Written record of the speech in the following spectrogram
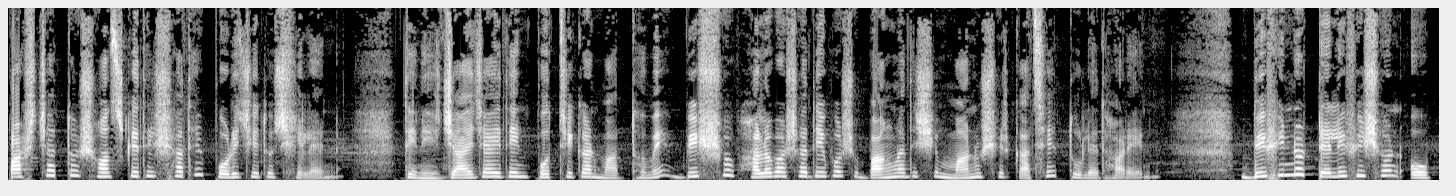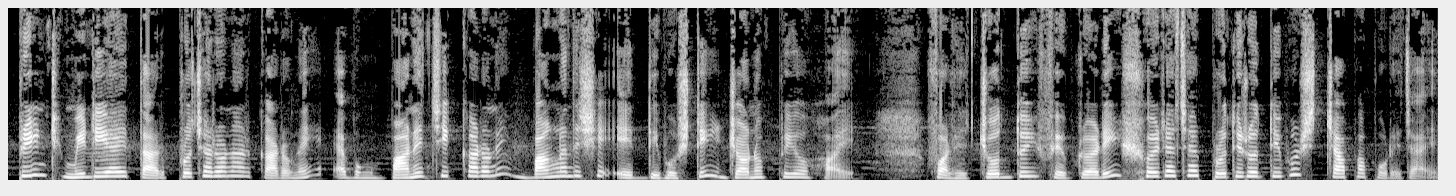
পাশ্চাত্য সংস্কৃতির সাথে পরিচিত ছিলেন। তিনি জায়জাইদিন পত্রিকার মাধ্যমে বিশ্ব ভালোবাসা দিবস বাংলাদেশি মানুষের কাছে তুলে ধরেন। বিভিন্ন টেলিভিশন ও প্রিন্ট মিডিয়ায় তার প্রচারণার কারণে এবং বাণিজ্যিক কারণে বাংলাদেশে এই দিবসটি জনপ্রিয় হয়। ফলে চোদ্দই ফেব্রুয়ারি স্বৈরাচার প্রতিরোধ দিবস চাপা পড়ে যায়।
